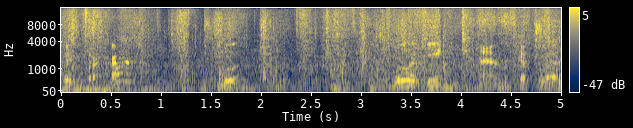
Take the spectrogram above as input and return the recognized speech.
Coisa pra cá. Pula. Pula aqui. Ah, não quer pular.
